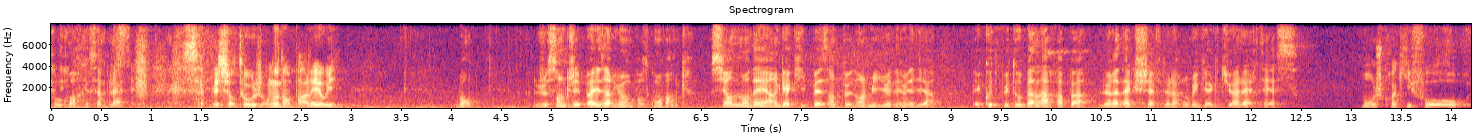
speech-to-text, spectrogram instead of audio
Faut croire que ça plaît. Ça plaît surtout aux journaux d'en parler, oui. Bon, je sens que j'ai pas les arguments pour te convaincre. Si on demandait à un gars qui pèse un peu dans le milieu des médias, écoute plutôt Bernard Rappa, le rédac chef de la rubrique Actu à la RTS. Bon, je crois qu'il faut,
